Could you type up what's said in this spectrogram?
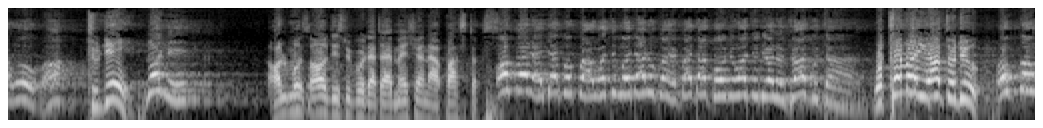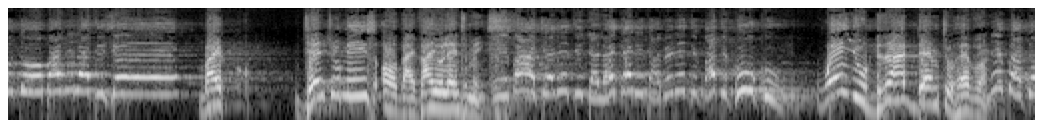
àwọn ò. Today, lónìí almost all these people that I mentioned are pastors. ó bẹ̀rẹ̀ jẹ́ gbogbo àwọn tí mo dárúkọ ìpátákó ni wọ́n ti di olùṣọ́ àgùntàn. Whatever you have to do, ohunkóhun tó o bá ní láti ṣe by gentle means or by violent means, ìbá ṣe ní ti jẹ̀lẹ́kẹ́ni tàbí ní ti pátìkúùkù. when you drag them to heaven, nígbà tó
